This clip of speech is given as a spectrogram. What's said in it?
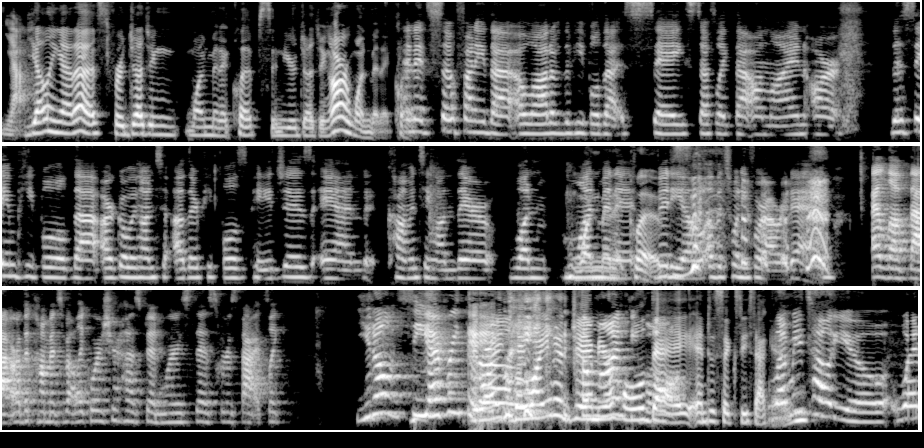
Yeah. yelling at us for judging one minute clips and you're judging our one minute clips. And it's so funny that a lot of the people that say stuff like that online are the same people that are going on to other people's pages and commenting on their one one, One minute minute video of a 24 hour day. I love that. Or the comments about like, where's your husband? Where's this? Where's that? It's like, you don't see everything. They want, they want you to jam your on, whole people. day into 60 seconds. Let me tell you, when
